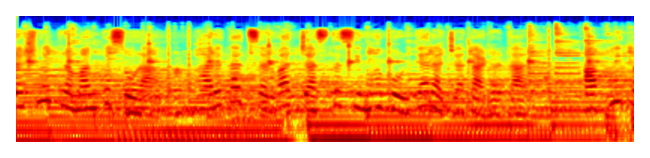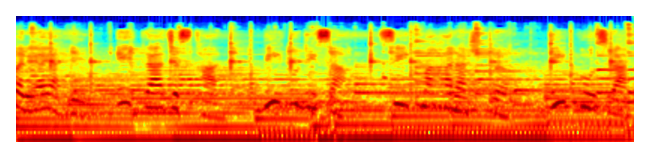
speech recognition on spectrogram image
प्रश्न क्रमांक सोळा. भारतात सर्वात जास्त सिंह कोणत्या राज्यात आढळतात? आपले पर्याय आहे एक Rajasthan B Odisha C Maharashtra D Gujarat.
